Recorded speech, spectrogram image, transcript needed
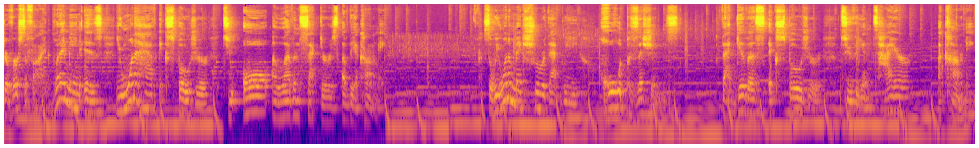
diversified, what I mean is you want to have exposure to all 11 sectors of the economy. So we want to make sure that we hold positions that give us exposure to the entire economy.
